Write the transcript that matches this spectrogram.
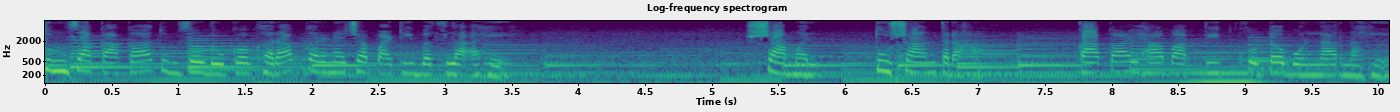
तुमचा काका तुमचं डोकं खराब करण्याच्या पाठी बसला आहे. श्यामल तू शांत राहा. काका ह्या बाबतीत खोटं बोलणार नाही.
